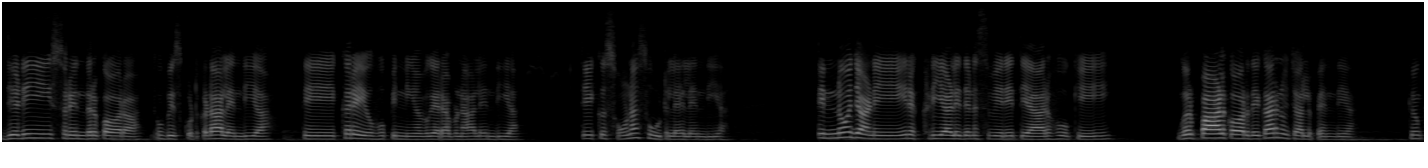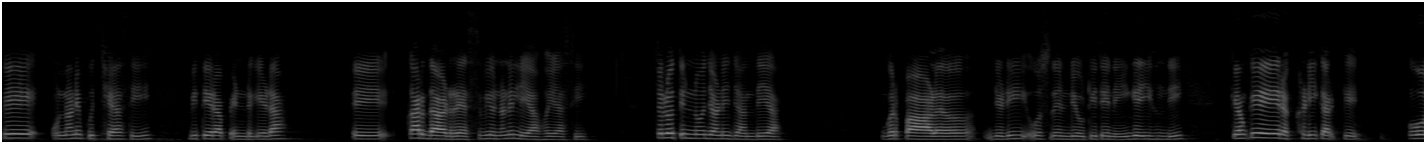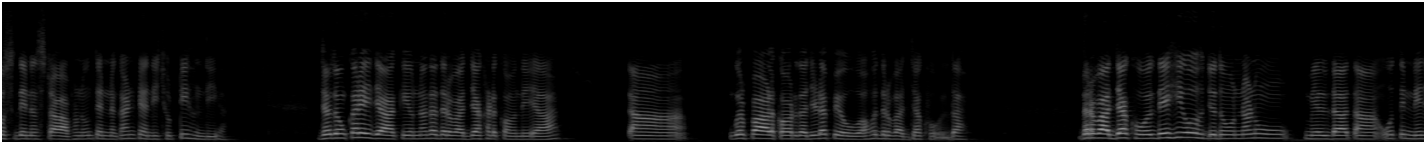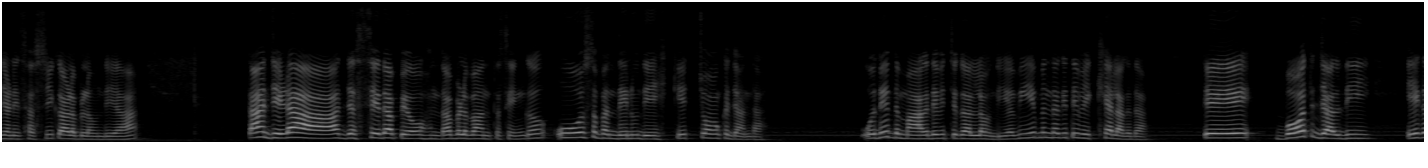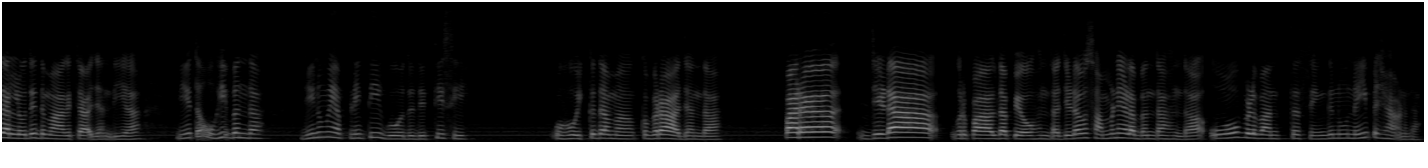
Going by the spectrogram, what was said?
ਜਿਹੜੀ ਸੁਰਿੰਦਰ ਕੌਰ ਆ, ਉਹ ਬਿਸਕੁਟ ਕਢਾ ਲੈਂਦੀ ਆ ਤੇ ਘਰੇ ਉਹ ਪਿੰਨੀਆਂ ਵਗੈਰਾ ਬਣਾ ਲੈਂਦੀ ਆ ਤੇ ਇੱਕ ਸੋਹਣਾ ਸੂਟ ਲੈ ਲੈਂਦੀ ਆ। ਤਿੰਨੋਂ ਜਾਣੇ ਰੱਖੜੀ ਵਾਲੇ ਦਿਨ ਸਵੇਰੇ ਤਿਆਰ ਹੋ ਕੇ ਗੁਰਪਾਲ ਕੌਰ ਦੇ ਘਰ ਨੂੰ ਚੱਲ ਪੈਂਦੇ ਆ। ਕਿਉਂਕਿ ਉਹਨਾਂ ਨੇ ਪੁੱਛਿਆ ਸੀ ਵੀ ਤੇਰਾ ਪਿੰਡ ਕਿਹੜਾ? ਤੇ ਘਰ ਦਾ ਐਡਰੈਸ ਵੀ ਉਹਨਾਂ ਨੇ ਲਿਆ ਹੋਇਆ ਸੀ। ਚਲੋ ਤਿੰਨੋਂ ਜਾਣੇ ਜਾਂਦੇ ਆ। ਗੁਰਪਾਲ ਜਿਹੜੀ ਉਸ ਦਿਨ ਡਿਊਟੀ ਤੇ ਨਹੀਂ ਗਈ ਹੁੰਦੀ, ਕਿਉਂਕਿ ਰੱਖੜੀ ਕਰਕੇ ਉਸ ਦਿਨ ਸਟਾਫ ਨੂੰ 3 ਘੰਟਿਆਂ ਦੀ ਛੁੱਟੀ ਹੁੰਦੀ ਆ। ਜਦੋਂ ਘਰੇ ਜਾ ਕੇ ਉਹਨਾਂ ਦਾ ਦਰਵਾਜ਼ਾ ਖੜਕਾਉਂਦੇ ਆ, ਤਾਂ ਗੁਰਪਾਲ ਕੌਰ ਦਾ ਜਿਹੜਾ ਪਿਓ ਆ, ਉਹ ਦਰਵਾਜ਼ਾ ਖੋਲਦਾ। ਦਰਵਾਜ਼ਾ ਖੋਲਦੇ ਹੀ ਉਹ ਜਦੋਂ ਉਹਨਾਂ ਨੂੰ ਮਿਲਦਾ, ਤਾਂ ਉਹ ਤਿੰਨੇ ਜਣੇ ਸਤਿ ਸ਼੍ਰੀ ਅਕਾਲ ਬੁਲਾਉਂਦੇ ਆ। ਤਾਂ ਜਿਹੜਾ ਜੱਸੇ ਦਾ ਪਿਓ ਹੁੰਦਾ ਬਲਵੰਤ ਸਿੰਘ, ਉਸ ਬੰਦੇ ਨੂੰ ਦੇਖ ਕੇ ਚੌਂਕ ਜਾਂਦਾ। ਉਹਦੇ ਦਿਮਾਗ ਦੇ ਵਿੱਚ ਗੱਲ ਆਉਂਦੀ ਆ ਵੀ ਇਹ ਬੰਦਾ ਕਿਤੇ ਵੇਖਿਆ ਲੱਗਦਾ। ਤੇ ਬਹੁਤ ਜਲਦੀ ਇਹ ਗੱਲ ਉਹਦੇ ਦਿਮਾਗ 'ਚ ਆ ਜਾਂਦੀ ਆ ਵੀ ਇਹ ਤਾਂ ਉਹੀ ਬੰਦਾ ਜਿਹਨੂੰ ਮੈਂ ਆਪਣੀ ਧੀ ਗੋਦ ਦਿੱਤੀ ਸੀ। ਉਹ ਇੱਕਦਮ ਘਬਰਾ ਜਾਂਦਾ। ਪਰ ਜਿਹੜਾ ਗੁਰਪਾਲ ਦਾ ਪਿਓ ਹੁੰਦਾ, ਜਿਹੜਾ ਉਹ ਸਾਹਮਣੇ ਵਾਲਾ ਬੰਦਾ ਹੁੰਦਾ, ਉਹ ਬਲਵੰਤ ਸਿੰਘ ਨੂੰ ਨਹੀਂ ਪਛਾਣਦਾ।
